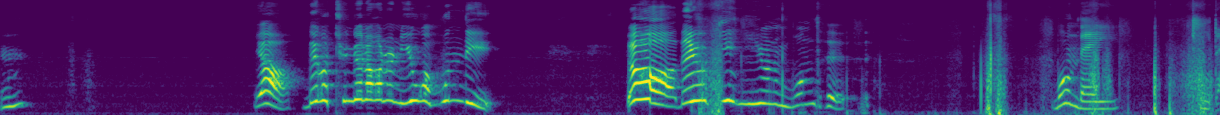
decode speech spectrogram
응? 야, 내가 튕겨나가는 이유가 뭔디? 야, 내가 낀 이유는 뭔데? 뭔데? 두대,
